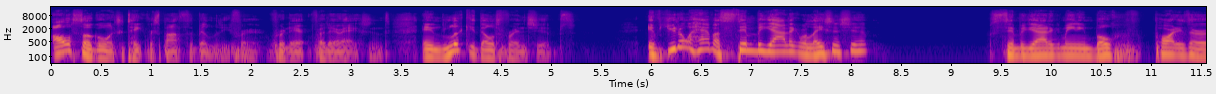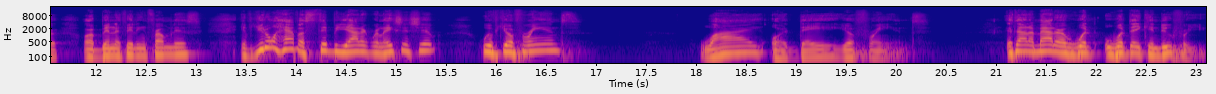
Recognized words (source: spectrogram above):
also going to take responsibility for, for their for their actions and look at those friendships if you don't have a symbiotic relationship, symbiotic meaning both parties are are benefiting from this. If you don't have a symbiotic relationship with your friends, why are they your friends? It's not a matter of what what they can do for you.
